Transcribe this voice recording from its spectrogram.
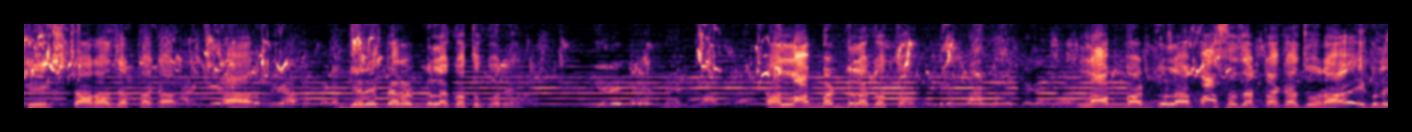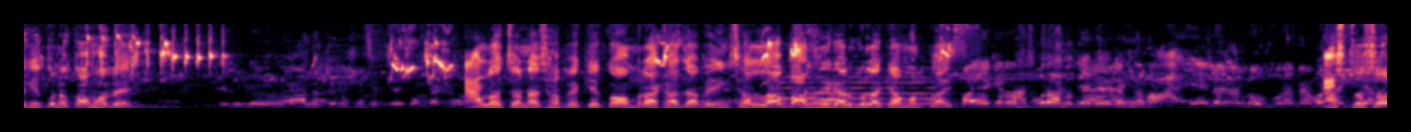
ফিক্স চার হাজার টাকা। আর গেরে প্যারটগুলো কত করে? আর লাভ বার্ডগুলো কত? এগুলো পাঁচ হাজার টাকা জোড়া। লাভ বার্ডগুলো পাঁচ হাজার টাকা জোড়া। এগুলো কি কোনো কম হবে? আলোচনা সাপেক্ষে কম রাখা হবে। আলোচনা সাপেক্ষে কম রাখা যাবে ইনশাল্লাহ। বাজরিগারগুলো কেমন প্রাইস ভাই এখানে পুরা এলো গেল পুরা ব্যবস্থা আটশোশো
